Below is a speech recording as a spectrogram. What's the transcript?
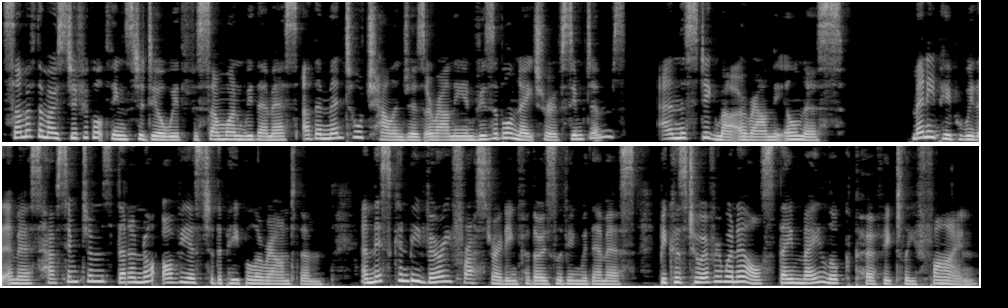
Some of the most difficult things to deal with for someone with MS are the mental challenges around the invisible nature of symptoms and the stigma around the illness. Many people with MS have symptoms that are not obvious to the people around them, and this can be very frustrating for those living with MS because to everyone else they may look perfectly fine.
